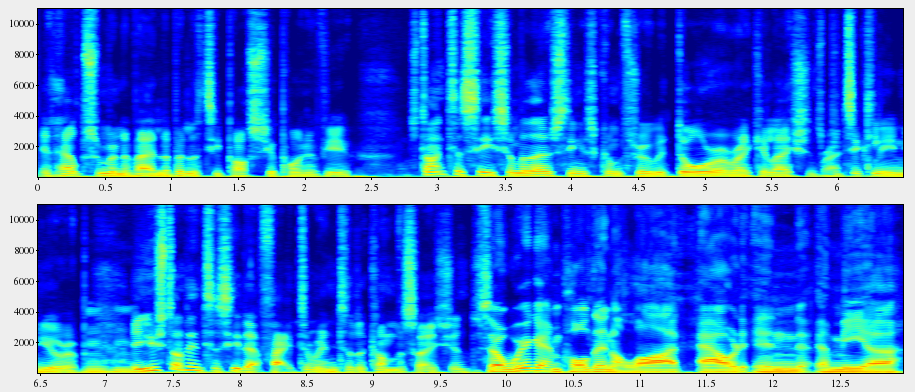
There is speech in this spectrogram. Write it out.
It helps from an availability posture point of view. Starting to see some of those things come through with DORA regulations, particularly in Europe. Mm-hmm. Are you starting to see that factor into the conversation? So we're getting pulled in a lot out in EMEA.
